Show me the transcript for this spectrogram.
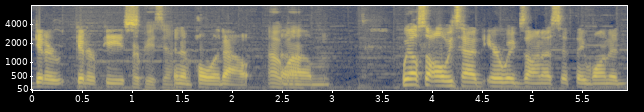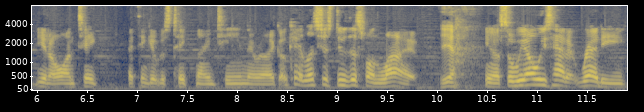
get her get her piece, Her piece, yeah. and then pull it out. Oh, wow. Um, we also always had earwigs on us if they wanted, you know, on take. I think it was take 19. They were like, okay, let's just do this one live Yeah. you know so we always had it ready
